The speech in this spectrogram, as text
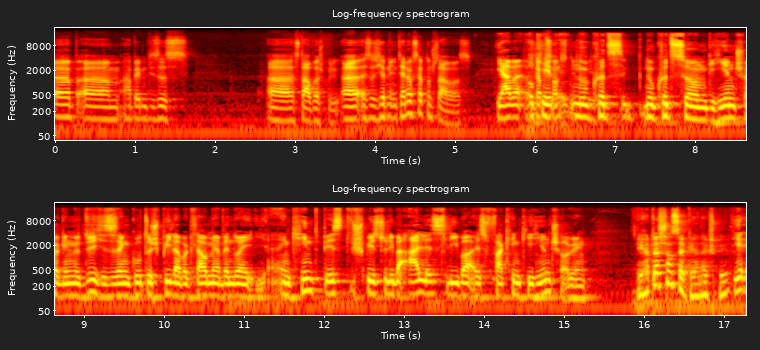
äh, ähm, hab eben dieses äh, Star Wars Spiel. Äh, also ich habe Nintendox gehabt und Star Wars. Ja, aber Ich glaub, okay, nicht nur kurz, nur kurz zum Gehirnjogging. Natürlich ist es ein gutes Spiel, aber glaub mir, wenn du ein Kind bist, spielst du lieber alles lieber als fucking Gehirnjogging. Ich habe das schon sehr gerne gespielt. Ja,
